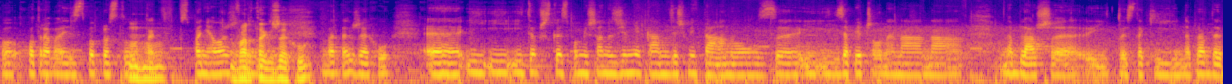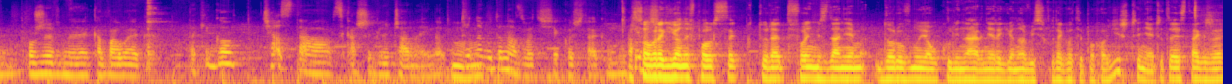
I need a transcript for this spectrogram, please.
bo potrawa jest po prostu Mhm. tak wspaniała, że Warta nie- grzechu. warta grzechu. I, i, I to wszystko jest pomieszane z ziemniakami, ze śmietaną z, i, i zapieczone na, na, na blasze. I to jest taki naprawdę pożywny kawałek takiego ciasta z kaszy gryczanej. No, Trudno mi to nazwać jakoś tak. Mhm. A Kiedyś- są regiony w Polsce, które Twoim zdaniem dorównują kulinarnie regionowi, z którego Ty pochodzisz, czy nie? Czy to jest tak, że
